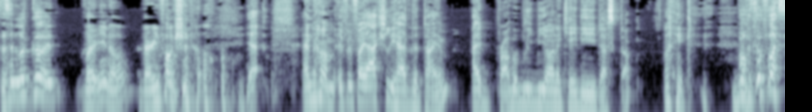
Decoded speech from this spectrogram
doesn't look good, but you know, very functional. yeah, and um, if if I actually had the time, I'd probably be on a KDE desktop. Like, Both of us,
